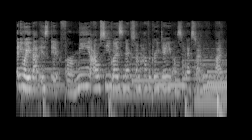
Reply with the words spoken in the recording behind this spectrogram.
Anyway, that is it for me. I will see you guys next time. Have a great day. I'll see you next time. Bye.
